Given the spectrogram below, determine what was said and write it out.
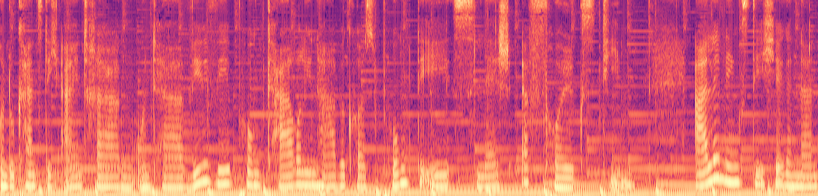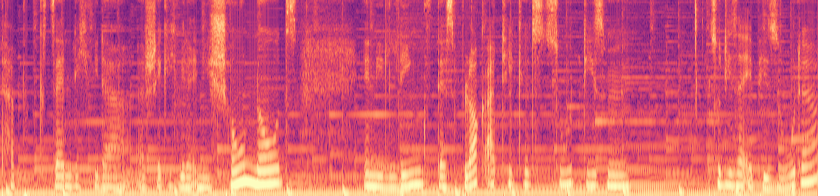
und du kannst dich eintragen unter www.carolinhabekost.de slash Erfolgsteam. Alle Links, die ich hier genannt habe, sende ich wieder, äh, schicke ich wieder in die Show Notes in die Links des Blogartikels zu diesem zu dieser Episode.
